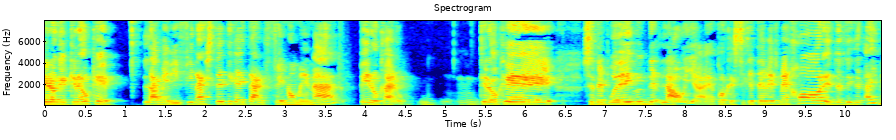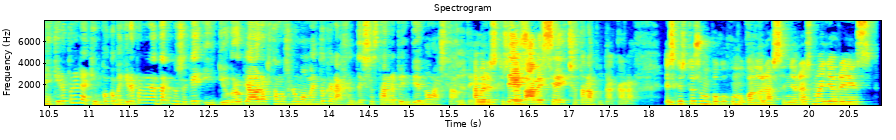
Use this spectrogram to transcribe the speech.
Pero que creo que la medicina estética y tal, fenomenal, pero claro, mm, creo que se te puede ir la olla, ¿eh? Porque sí que te ves mejor, entonces dices, ay, me quiero poner aquí un poco, me quiero poner tal, no sé qué, y yo creo que ahora estamos en un momento que la gente se está arrepintiendo bastante A ver, es que esto de es- haberse hecho toda la puta cara. Es que esto es un poco como cuando las señoras mayores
